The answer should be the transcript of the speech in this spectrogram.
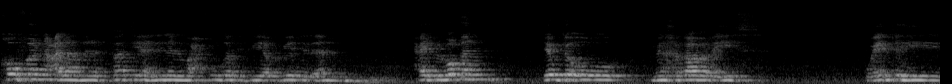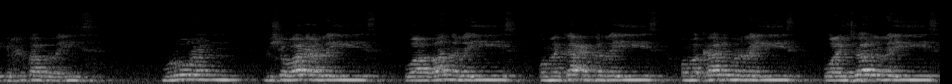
خوفا على ملفات أهلنا المحفوظة في أقبية الأمن حيث الوطن يبدأ من خطاب الرئيس وينتهي بخطاب الرئيس مرورا بشوارع الرئيس وأغاني الرئيس ومتاحف الرئيس ومكارم الرئيس واشجار الرئيس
